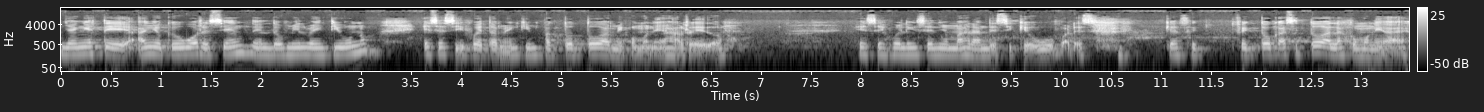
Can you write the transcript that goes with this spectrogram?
Ya en este año que hubo recién, del 2021, ese sí fue también que impactó toda mi comunidad alrededor. Ese fue el incendio más grande sí que hubo, parece, que afectó casi todas las comunidades.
